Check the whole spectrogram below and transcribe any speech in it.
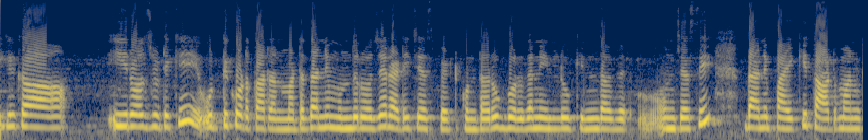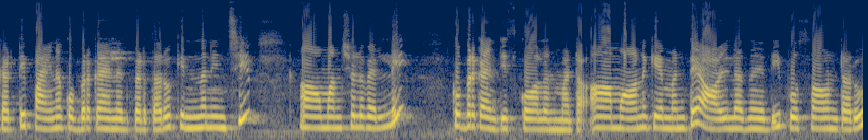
ఇక ఈ రోజుటికి ఉట్టి కొడతారనమాట దాన్ని ముందు రోజే రెడీ చేసి పెట్టుకుంటారు. బురద నీళ్ళు కింద ఉంచేసి దాని పైకి కట్టి పైన కొబ్బరికాయ అనేది పెడతారు. కింద నుంచి మనుషులు వెళ్ళి కొబ్బరికాయని తీసుకోవాలన్నమాట. ఆ మానుకి ఏమంటే ఆయిల్ అనేది పోస్తూ ఉంటారు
